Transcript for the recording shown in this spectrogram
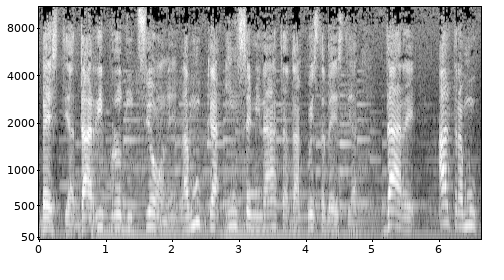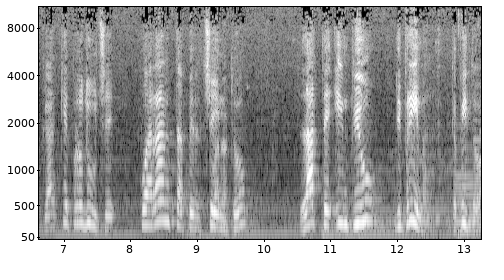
bestia da riproduzione, la mucca inseminata da questa bestia, dare altra mucca che produce 40% latte in più di prima, capito?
